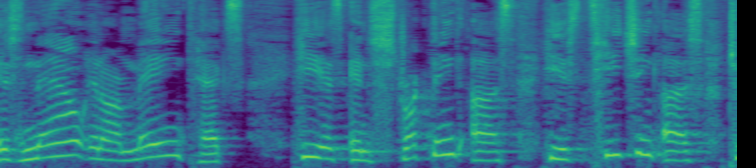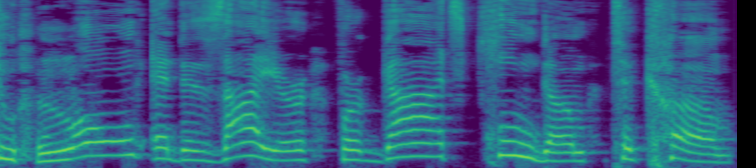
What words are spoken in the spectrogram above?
is now in our main text. He is instructing us. He is teaching us to long and desire for God's kingdom to come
